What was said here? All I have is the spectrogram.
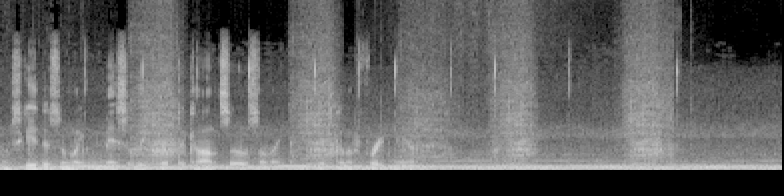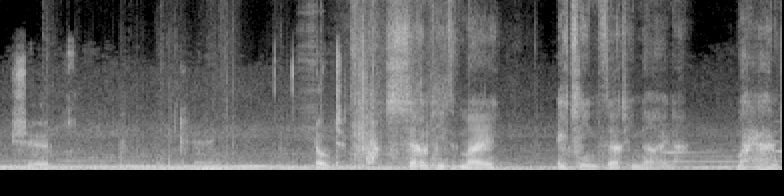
I'm scared there's some like massively cryptic answer or something that's gonna freak me out. Shit. Okay. Note. 17th of May, 1839. My hands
